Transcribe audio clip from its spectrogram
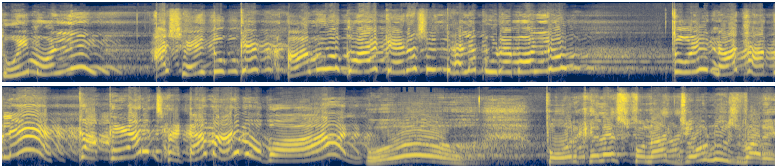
তুই মরলি? আর সেই দুঃখে আমিও গায়ে কেরোসিন ঢেলে পুড়ে মরলুম। তুই না থাকলে কাকে আর ঝাঁটা মারবো বল? ও পোর খেলে সোনার জৌলুস বারে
